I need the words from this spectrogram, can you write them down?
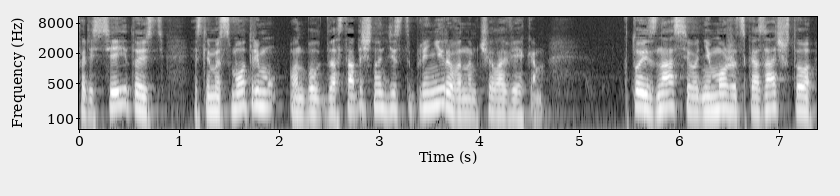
Фарисей, то есть, если мы смотрим, он был достаточно дисциплинированным человеком. Кто из нас сегодня может сказать, что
